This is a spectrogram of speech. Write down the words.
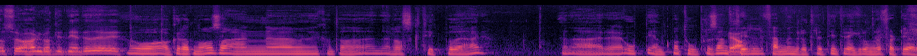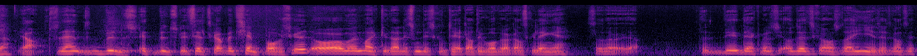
Og så har den gått litt ned igjen? eller? Og akkurat nå så er den eh, Vi kan ta en rask titt på det her. Den er eh, opp 1,2 ja. til 533 kroner og 40 øre. Ja, så Det er bunns, et bunnsolid selskap et kjempeoverskudd. Og markedet har liksom diskontert at det går bra ganske lenge. Så det, ja. det, det er, og det skal også gi et ganske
